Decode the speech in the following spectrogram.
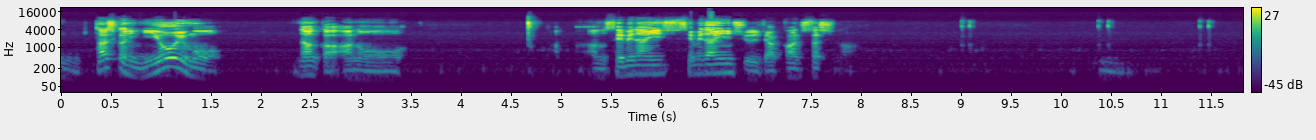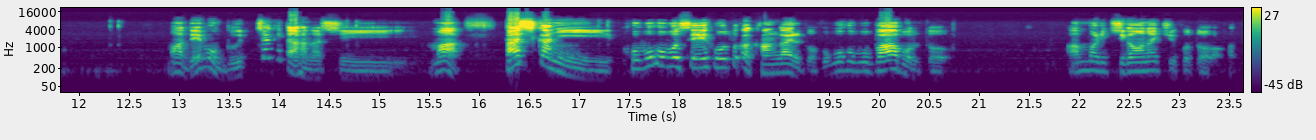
うん、確かに匂いもなんか、あの、あの、セメダイン、セメダイン州若干したしな。うん。まあでも、ぶっちゃけた話、まあ、確かに、ほぼほぼ製法とか考えると、ほぼほぼバーボンと、あんまり違わないっていうことは分かった。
